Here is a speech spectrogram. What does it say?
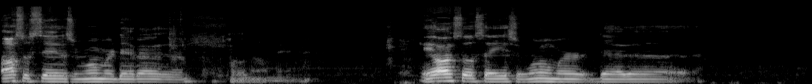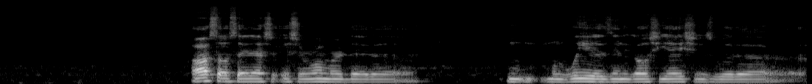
Also said it's a rumor that uh hold on, man. They also say it's a rumor that uh also say that it's a rumor that uh Munguia is in negotiations with uh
